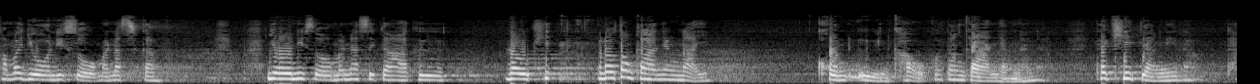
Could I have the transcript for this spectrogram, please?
คำว่าโยนิโสมนัสกาโยนิโสมนัสิกาคือ เราคิดเราต้องการอย่างไหน คนอื่นเขาก็ต้องการอย่างนั้นถ้าคิดอย่างนี้แล้ว ท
